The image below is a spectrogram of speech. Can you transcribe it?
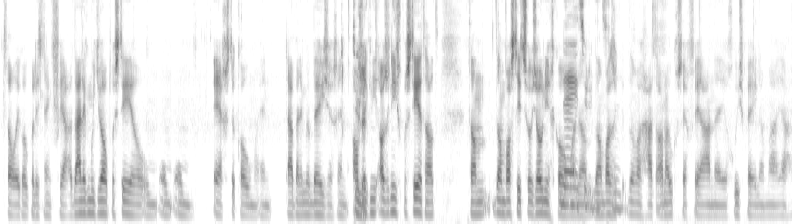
Terwijl ik ook wel eens denk van ja, uiteindelijk moet je wel presteren om, om, om ergens te komen. En daar ben ik mee bezig. En als Tuurlijk. ik, niet, als ik niet gepresteerd had, dan, dan was dit sowieso niet gekomen. Nee, dan, dan, was ik, dan had Arne ook gezegd van ja, nee, een goede speler. Maar ja,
